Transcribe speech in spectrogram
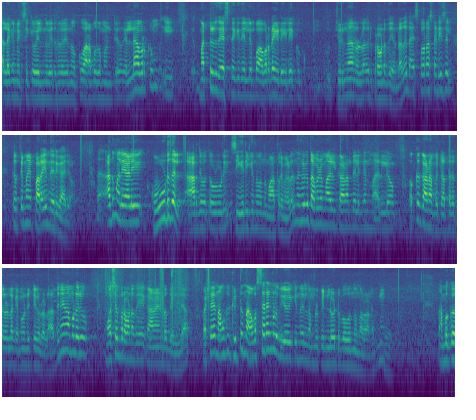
അല്ലെങ്കിൽ മെക്സിക്കോയിൽ നിന്ന് വരുന്നവരെ നോക്കൂ അറബ് കമ്മ്യൂണിറ്റി എല്ലാവർക്കും ഈ മറ്റൊരു ദേശത്തേക്ക് ചെല്ലുമ്പോൾ അവരുടെ ഇടയിലേക്ക് ചുരുങ്ങാനുള്ള ഒരു പ്രവണതയുണ്ട്. അത് ഡയസ്പോറ സ്റ്റഡീസിൽ കൃത്യമായി പറയുന്ന ഒരു കാര്യമാണ്. അത് മലയാളി കൂടുതൽ ആർജവത്തോടുകൂടി സ്വീകരിക്കുന്നുവെന്ന് മാത്രമേ ഉള്ളൂ. നിങ്ങൾക്ക് തമിഴന്മാരിൽ കാണാം തെലുങ്കന്മാരിലോ ഒക്കെ കാണാൻ പറ്റും അത്തരത്തിലുള്ള കമ്മ്യൂണിറ്റികളുള്ള അതിനെ നമ്മളൊരു മോശം പ്രവണതയെ കാണേണ്ടതില്ല. പക്ഷേ നമുക്ക് കിട്ടുന്ന അവസരങ്ങൾ ഉപയോഗിക്കുന്നതിൽ നമ്മൾ പിന്നിലോട്ട് പോകുന്നു എന്നുള്ളതാണ്. നമുക്ക്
